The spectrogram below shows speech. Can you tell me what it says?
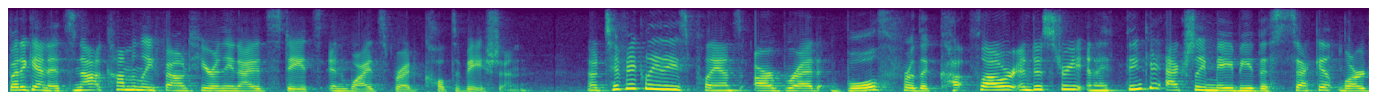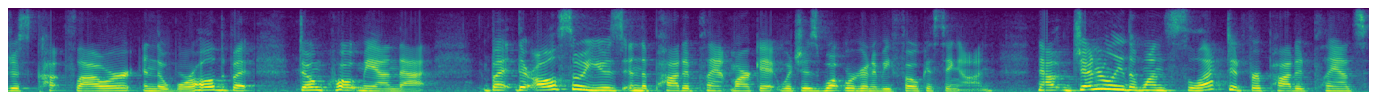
But again, it's not commonly found here in the United States in widespread cultivation. Now, typically these plants are bred both for the cut flower industry, and I think it actually may be the second largest cut flower in the world, but don't quote me on that but they're also used in the potted plant market, which is what we're going to be focusing on. Now, generally the ones selected for potted plants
